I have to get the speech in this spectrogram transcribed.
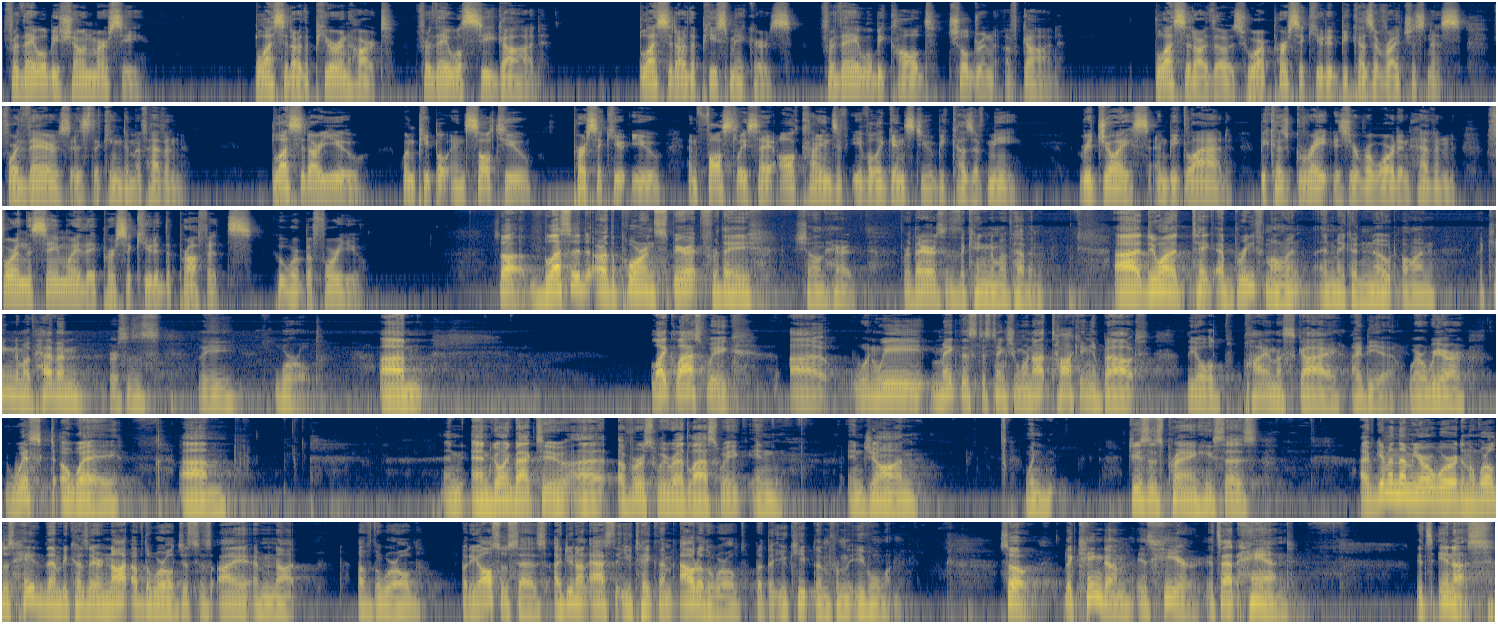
for they will be shown mercy. Blessed are the pure in heart, for they will see God. Blessed are the peacemakers, for they will be called children of God. Blessed are those who are persecuted because of righteousness, for theirs is the kingdom of heaven. Blessed are you when people insult you, persecute you, and falsely say all kinds of evil against you because of me. Rejoice and be glad, because great is your reward in heaven for in the same way they persecuted the prophets who were before you. So, blessed are the poor in spirit, for they shall inherit, for theirs is the kingdom of heaven. Uh, I do want to take a brief moment and make a note on the kingdom of heaven versus the world. Um, like last week, uh, when we make this distinction, we're not talking about the old pie in the sky idea, where we are whisked away. Um, and, and going back to uh, a verse we read last week in, in John, when Jesus is praying, he says, I've given them your word, and the world has hated them because they are not of the world, just as I am not of the world. But he also says, I do not ask that you take them out of the world, but that you keep them from the evil one. So, the kingdom is here, it's at hand. It's in us.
